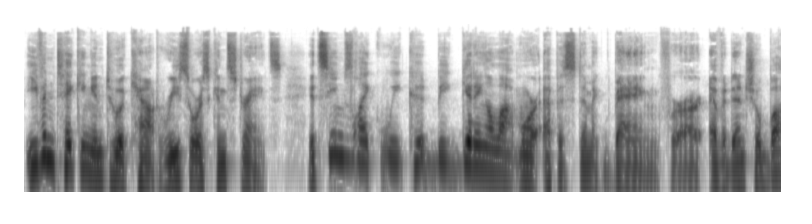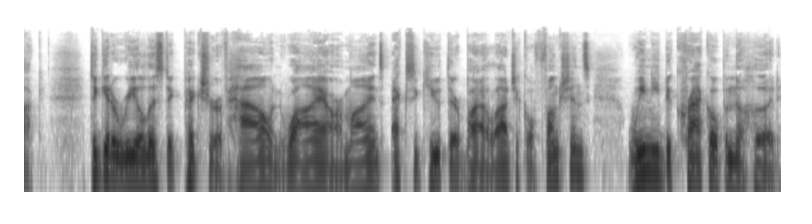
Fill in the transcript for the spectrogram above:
Even taking into account resource constraints, it seems like we could be getting a lot more epistemic bang for our evidential buck. To get a realistic picture of how and why our minds execute their biological functions, we need to crack open the hood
